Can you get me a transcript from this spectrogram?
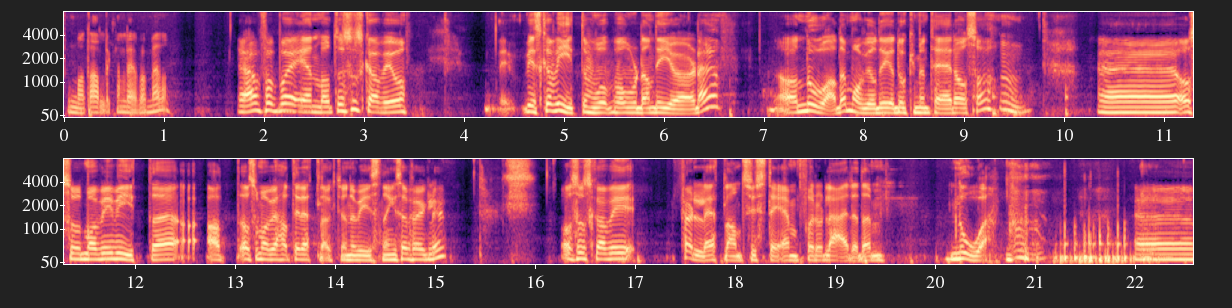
på en måte alle kan leve med. Da. Ja, for på en måte så skal vi jo Vi skal vite hvor, hvordan de gjør det. Og noe av det må vi jo dokumentere også. Eh, og så må vi vite at Og så må vi ha tilrettelagt undervisning, selvfølgelig. Og så skal vi følge et eller annet system for å lære dem noe. Eh,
